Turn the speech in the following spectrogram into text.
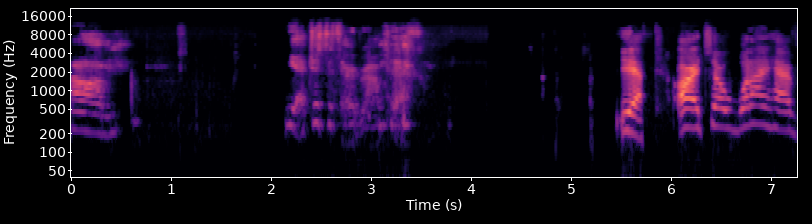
um, yeah, just a third round pick. Yeah. All right. So what I have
